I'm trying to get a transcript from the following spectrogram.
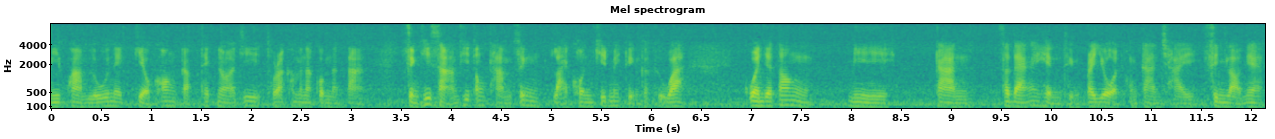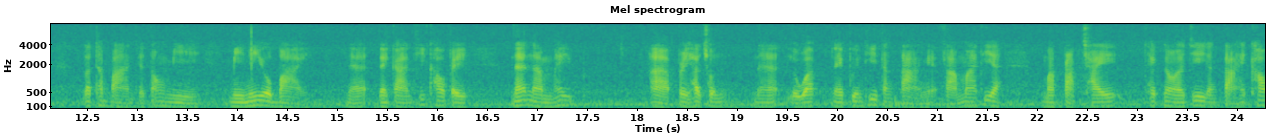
มีความรู้ในเกี่ยวข้องกับเทคโนโลยีโทรคมนาคมต่างๆ สิ่งที่ 3 ที่ต้องทำซึ่งหลายคนคิดไม่ถึงก็คือว่า ควรจะต้องมีการแสดงให้เห็นถึงประโยชน์ของการใช้สิ่งเหล่านี้รัฐบาลจะต้องมีมีนโยบายนะในการที่เข้าไปแนะนำให้ประชาชน นะหรือว่าในพื้นที่ต่างๆเนี่ยสามารถที่จะมาปรับใช้เทคโนโลยีต่างๆ ให้เข้า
